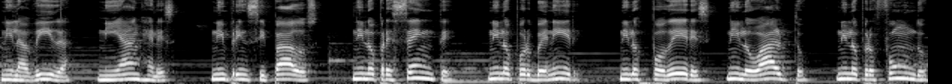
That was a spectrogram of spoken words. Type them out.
ni la vida, ni ángeles, ni principados, ni lo presente, ni lo porvenir, ni los poderes, ni lo alto, ni lo profundo,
